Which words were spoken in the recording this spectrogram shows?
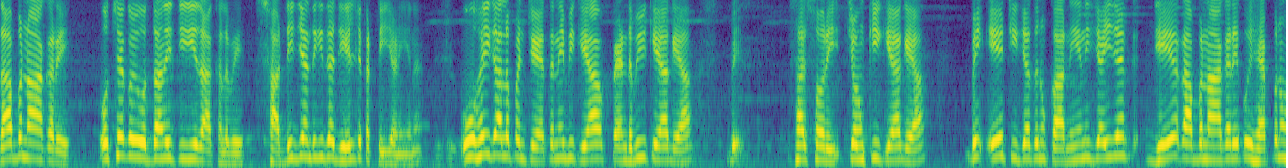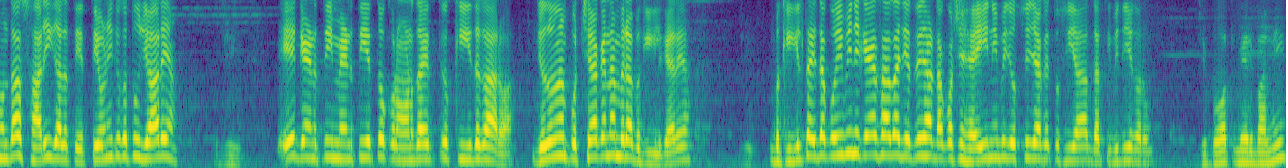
ਰੱਬ ਨਾ ਕਰੇ ਉੱਥੇ ਕੋਈ ਉਦਾਂ ਦੀ ਚੀਜ਼ ਰੱਖ ਲਵੇ ਸਾਡੀ ਜ਼ਿੰਦਗੀ ਤਾਂ ਜੇਲ੍ਹ 'ਚ ਕੱਟੀ ਜਾਣੀ ਹੈ ਨਾ। ਉਹੀ ਗੱਲ ਪੰਚਾਇਤ ਨੇ ਵੀ ਕਿਹਾ ਪਿੰਡ ਵੀ ਕਿਹਾ ਗਿਆ ਸੌਰੀ ਚੌਂਕੀ ਕਿਹਾ ਗਿਆ ਵੀ ਇਹ ਚੀਜ਼ਾਂ ਤੈਨੂੰ ਕਰਨੀਆਂ ਨਹੀਂ ਚਾਹੀਦੀਆਂ ਜੇ ਰੱਬ ਨਾ ਕਰੇ ਕੋਈ ਹੈਪਨ ਹੁੰਦਾ ਸਾਰੀ ਗੱਲ ਤੇਤੇ ਆਉਣੀ ਕਿਉਂਕਿ ਤੂੰ ਜਾ ਰਿਹਾ। ਜੀ। ਇਹ ਗਿਣਤੀ ਮਿਣਤੀ ਇਹ ਤੋਂ ਕਰਾਉਣ ਦਾ ਇਹ ਤੋਂ ਕੀ ਅਧਿਕਾਰ ਵਾ? ਜਦੋਂ ਉਹਨਾਂ ਨੇ ਪੁੱਛਿਆ ਕਹਿੰਦਾ ਮੇਰਾ ਵਕੀਲ ਕਹਿ ਰਿਹਾ। ਵਕੀਲ ਤਾਂ ਇਹਦਾ ਕੋਈ ਵੀ ਨਹੀਂ ਕਹਿ ਸਕਦਾ ਜਿੱਥੇ ਸਾਡਾ ਕੁਝ ਹੈ ਹੀ ਨਹੀਂ ਵੀ ਉੱਥੇ ਜਾ ਕੇ ਤੁਸੀਂ ਆਹ ਗਤੀਵਿਧੀ ਕਰੋ। ਜੀ ਬਹੁਤ ਮਿਹਰਬਾਨੀ।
